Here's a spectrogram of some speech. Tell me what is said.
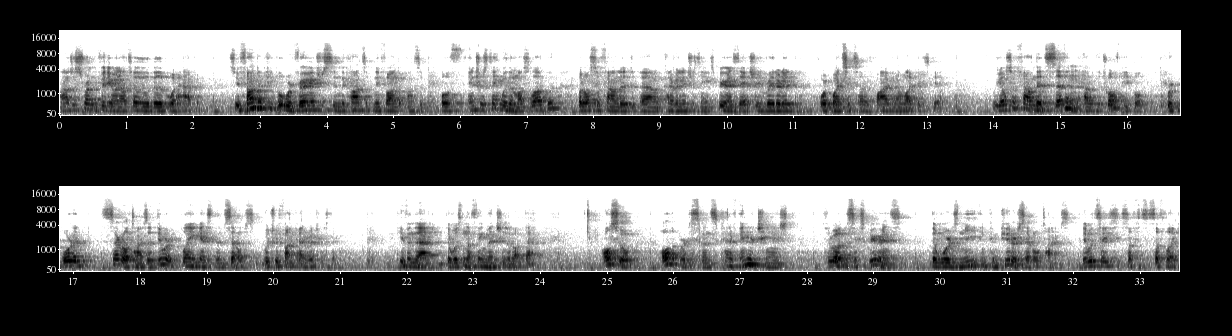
I'll just run the video and I'll tell you a little bit what happened. So we found that people were very interested in the concept and they found the concept both interesting with the muscle output, but also found it um, kind of an interesting experience. They actually rated it 4.6 out of 5 in a Likert scale. We also found that 7 out of the 12 people reported several times that they were playing against themselves, which we found kind of interesting, given that there was nothing mentioned about that. Also, all the participants kind of interchanged throughout this experience the words me and computer several times. They would say stuff, stuff like,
